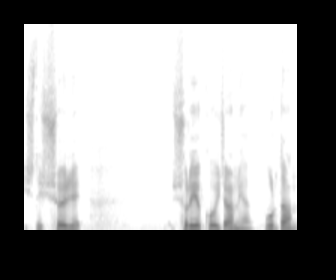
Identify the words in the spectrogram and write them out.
İşte şöyle şuraya koyacağım ya. Buradan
